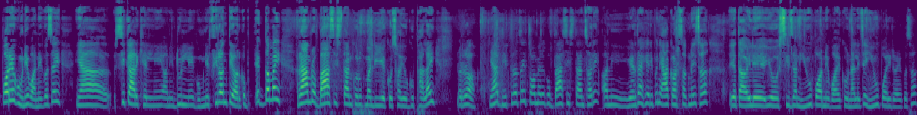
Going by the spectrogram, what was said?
प्रयोग हुने भनेको चाहिँ यहाँ सिकार खेल्ने अनि डुल्ने घुम्ने फिरन्तेहरूको एकदमै राम्रो वासस्थानको रूपमा लिएको छ यो गुफालाई र यहाँभित्र चाहिँ चमेरोको वासस्थान छ अरे अनि हेर्दाखेरि पनि आकर्षक नै छ यता अहिले यो सिजन हिउँ पर्ने भएको हुनाले चाहिँ हिउँ परिरहेको छ।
